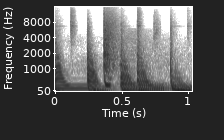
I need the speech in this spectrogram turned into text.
Bum.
